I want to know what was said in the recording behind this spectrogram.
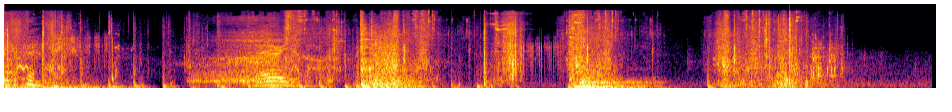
Instant.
